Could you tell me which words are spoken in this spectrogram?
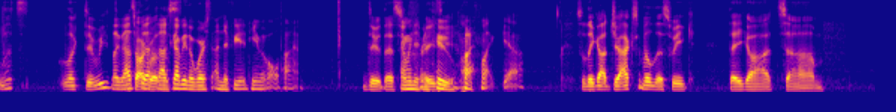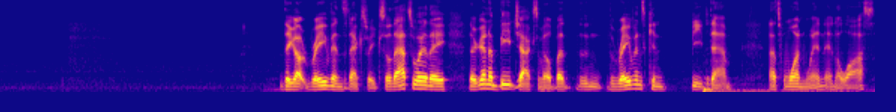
Let's look. Did we Like that's talk the, about that's this? gotta be the worst undefeated team of all time. Dude, that's I mean, there's crazy. two, but like, yeah. So they got Jacksonville this week. They got um, they got Ravens next week. So that's where they they're gonna beat Jacksonville, but the the Ravens can beat them. That's one win and a loss.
